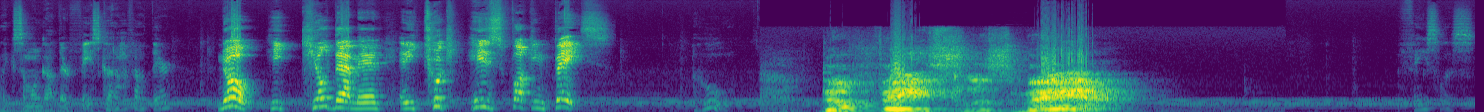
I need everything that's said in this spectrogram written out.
Like someone got their face cut off out there? No! He killed that man and he took his fucking face! Who? Faceless.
